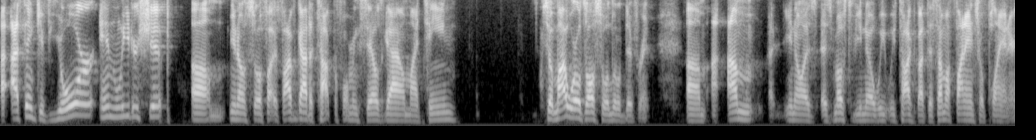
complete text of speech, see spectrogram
I, I think if you're in leadership, um, you know, so if, I, if I've got a top performing sales guy on my team, so my world's also a little different. Um, I, am you know, as, as most of you know, we, we talked about this, I'm a financial planner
